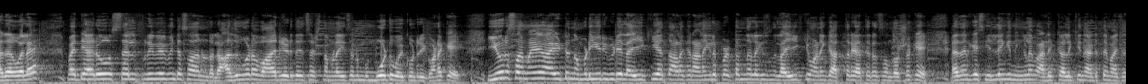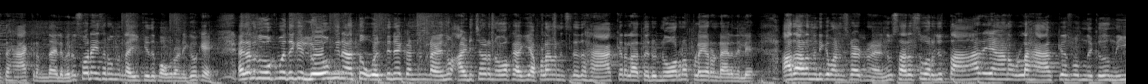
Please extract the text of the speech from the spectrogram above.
അതേപോലെ മറ്റേ ഒരു സെൽഫ് റിവ്യൂവിന്റെ സാധനം ഉണ്ടല്ലോ അതും കൂടെ വാരി എടുത്തതിന് ശേഷം നമ്മൾ ഈ സൈഡ് മുമ്പോട്ട് പോയിക്കൊണ്ടിരിക്കുകയാണ്. ഓക്കെ ഈ ഒരു സമയമായിട്ട് നമ്മുടെ ഈ ഒരു വീഡിയോ ലൈക്ക് ചെയ്യാത്ത ആൾക്കാരാണെങ്കിൽ പെട്ടെന്ന് ലൈക്ക് ലൈക്കുവാണെങ്കിൽ അത്ര അത്ര സന്തോഷം. ഓക്കെ ഏതായാലും കേസ് ഇല്ലെങ്കിൽ നിങ്ങൾ അടുത്ത് കളിക്കുന്ന അടുത്ത മാച്ചത്തെ ഹാക്കർ എന്തായാലും വരും. സോ നൈസർ ഒന്ന് ലൈക്ക് ചെയ്ത് പവർ ആണെങ്കിൽ ഓക്കെ ഏതായാലും നോക്കുമ്പോഴത്തേക്ക് ലോങ്ങിനകത്ത് ഒരുത്തിനെ കണ്ടിട്ടുണ്ടായിരുന്നു. അടിച്ചവരെ നോക്കാക്കി അപ്പോഴാണ് മനസ്സിലായത് ഹാക്കർ അല്ലാത്ത ഒരു നോർമൽ പ്ലെയർ ഉണ്ടായിരുന്നില്ലേ? അതാണെന്ന് എനിക്ക് മനസ്സിലായിട്ടുണ്ടായിരുന്നു. സരസ് പറഞ്ഞു താഴെയാണുള്ള ഹാക്കേഴ്സ് വന്ന് നിൽക്കുന്നത്. നീ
